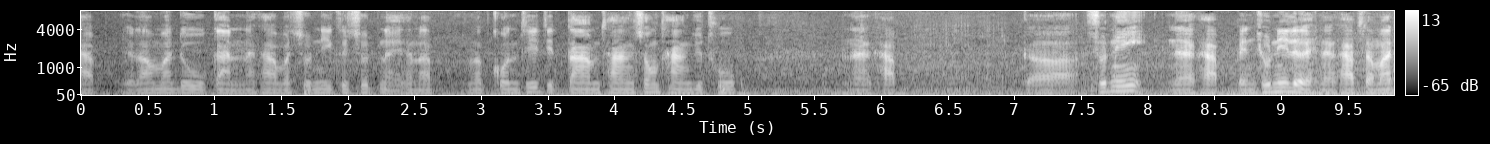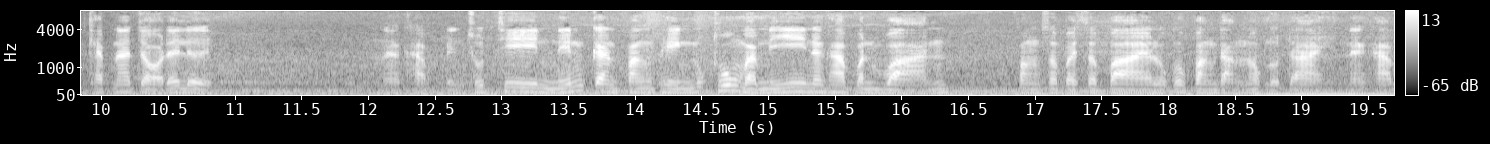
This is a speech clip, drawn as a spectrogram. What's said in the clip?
นะครับ เดี๋ยวเรามาดูกันนะครับ ว่าชุดนี้คือชุดไหนสำหรับสำหรับคนที่ติดตามทางช่องทาง YouTube นะครับก็ชุดนี้นะครับเป็นชุดนี้เลยนะครับ สามารถแคปหน้าจอได้เลยนะครับเป็นชุดที่เน้นการฟังเพลงลูกทุ่งแบบนี้นะครับหวานๆฟังสบายๆเราก็ฟังดังนอกรถได้นะครับ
